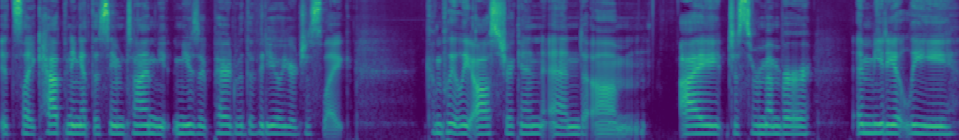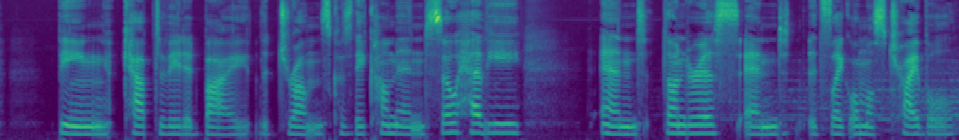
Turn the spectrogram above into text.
it's like happening at the same time. music paired with the video, you're just like completely awestricken. And um, I just remember immediately being captivated by the drums because they come in so heavy and thunderous and it's like almost tribal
